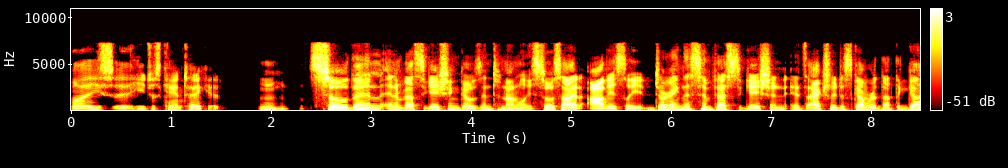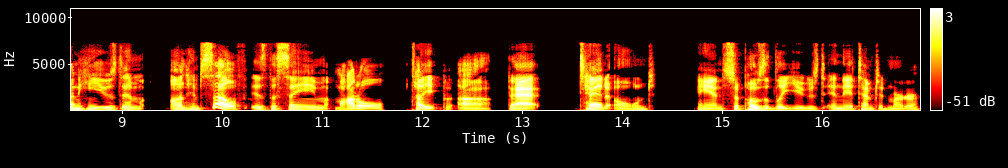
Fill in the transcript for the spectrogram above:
Well, he's he just can't take it. Mm-hmm. So then an investigation goes into not only suicide. Obviously, during this investigation, it's actually discovered that the gun he used him on himself is the same model type uh, that Ted owned and supposedly used in the attempted murder.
